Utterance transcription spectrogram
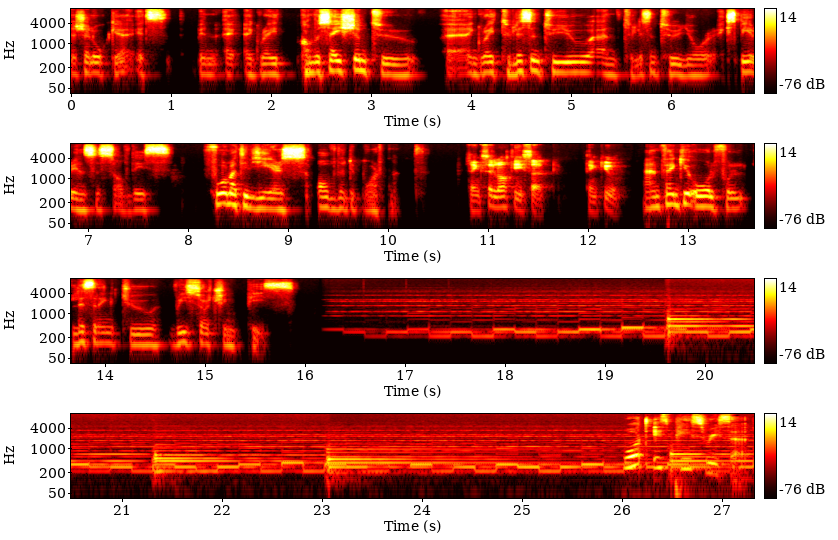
Kjell-Åke. It's been a, a, great conversation to uh, and great to listen to you and to listen to your experiences of these formative years of the department. Thanks a lot, Isak. Thank you. And thank you all for listening to Researching Peace. What is peace research?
